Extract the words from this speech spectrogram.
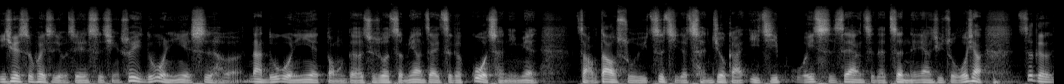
的确是会是有这件事情。所以，如果你也适合，那如果你也懂得，就是说怎么样在这个过程里面找到属于自己的成就感，以及维持这样子的正能量去做，我想这个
